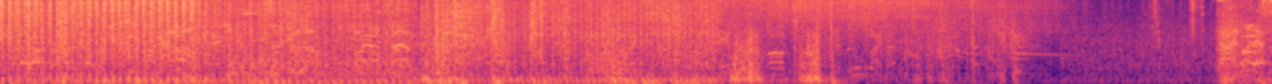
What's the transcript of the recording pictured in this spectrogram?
We got a lot of ground cover. Fire them! Hard bastard, all back. Nine left.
